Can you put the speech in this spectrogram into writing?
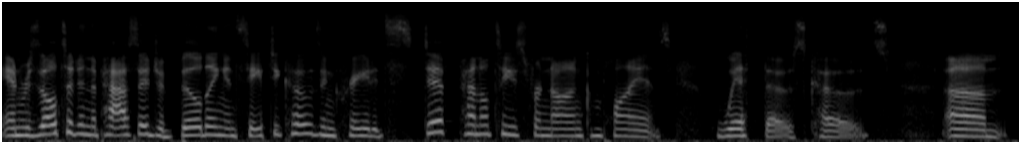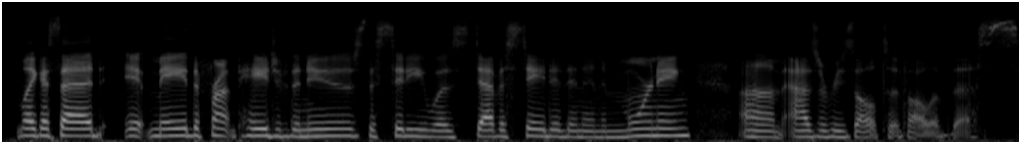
and resulted in the passage of building and safety codes and created stiff penalties for noncompliance with those codes. Um, like I said, it made the front page of the news. The city was devastated and in mourning um, as a result of all of this.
